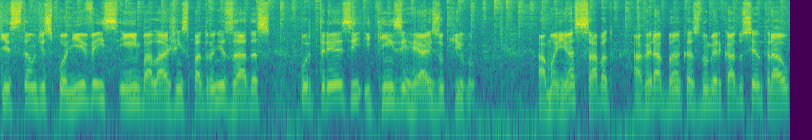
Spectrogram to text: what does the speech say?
que estão disponíveis em embalagens padronizadas por 13 e 15 reais o quilo. Amanhã, sábado, haverá bancas no Mercado Central,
